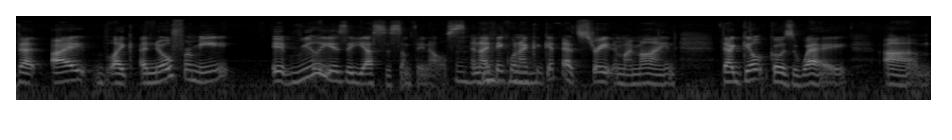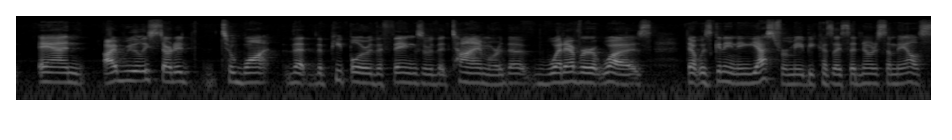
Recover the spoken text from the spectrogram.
that I like a no for me it really is a yes to something else and I mm-hmm. think when I mm-hmm. could get that straight in my mind that guilt goes away um, and I really started to want that the people or the things or the time or the whatever it was that was getting a yes for me because I said no to something else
